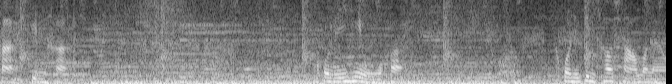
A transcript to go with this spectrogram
ค่ะ กินค่ะ คนนี้หิวค่ะ คนนี้กินข้าวเช้ามาแล้ว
